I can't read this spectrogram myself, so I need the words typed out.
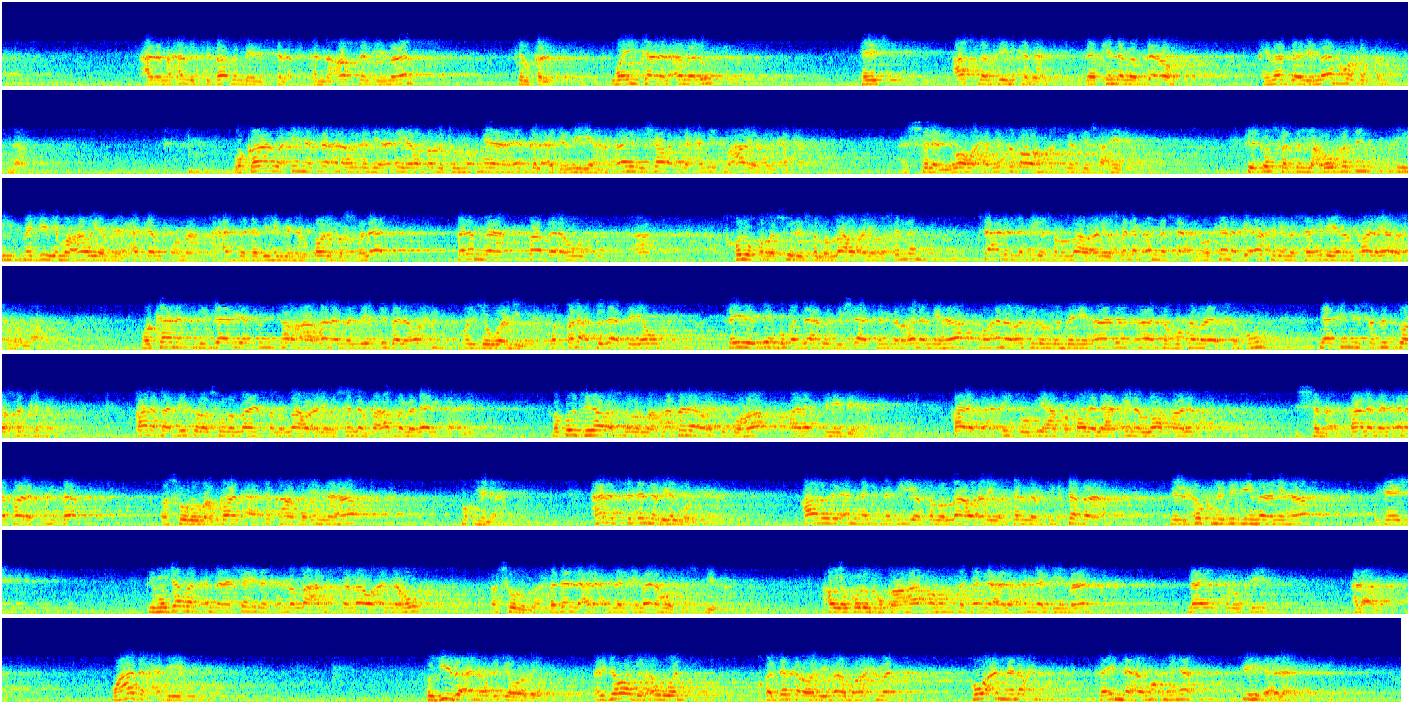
هذا محل اتفاق بين السلف أن أصل الإيمان في القلب. وإن كان العمل إيش؟ أصلا فيه كذلك لكن مبدأه أي مبدأ الإيمان هو في القلب. نعم. وقال وحين سأله الذي عليه رقبة المؤمنة عن عتق العجمية هذا إشارة إلى حديث معاوية بن الحكم السلمي وهو حديث رواه مسلم في صحيحه. في قصة معروفة في مجيء معاوية بن الحكم وما تحدث به من القول في الصلاة فلما طاب له خلق الرسول صلى الله عليه وسلم سأل النبي صلى الله عليه وسلم عن مسائل وكان في آخر مسائله أن قال يا رسول الله. وكانت لي جارية ترعى غنما لي قبل أحد والجوانية فاطلعت ذات يوم فإذا الذئب قد ذهب بشاة من غنمها وأنا رجل من بني آدم آسف كما يأسفون لكني سكتها سكة قال فأتيت رسول الله صلى الله عليه وسلم فعظم ذلك عليه. فقلت يا رسول الله أفلا أعتقها؟ قال ائتني بها. قال فأتيت بها فقال لها أين الله؟ قالت السماء. قال من أنا؟ قالت أنت. رسول الله قال أعتقها فإنها مؤمنة. هذا استدل به المرجع قالوا لأن النبي صلى الله عليه وسلم اكتفى للحكم بإيمانها بإيش؟ بمجرد أنها شهدت أن الله في السماء وأنه رسول الله. فدل على أن الإيمان هو التصديق. أو يقول فقهاءهم فدل على أن الإيمان لا يدخل فيه العمل. وهذا الحديث أجيب عنه بجوابين الجواب الأول وقد ذكره الإمام أحمد هو أن لفظ فإنها مؤمنة فيه إعلان.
